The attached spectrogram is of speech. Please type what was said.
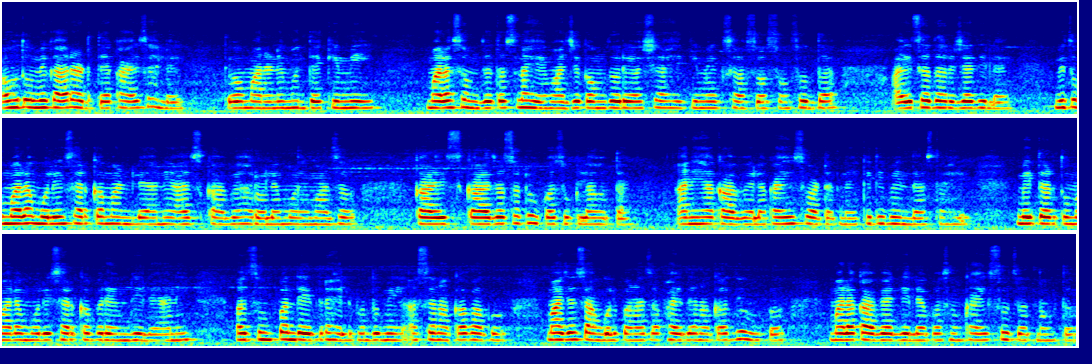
अहो तुम्ही का रडताय? काय झालंय? तेव्हा मानवी म्हणते की मी मला समजतच नाही. माझी कमजोरी अशी आहे की मी एक सासू असून सुद्धा आईचा दर्जा दिलाय. मी तुम्हाला मुलींसारखं मांडले आणि आज काव्य हरवल्यामुळे माझं काळीस काळजाचा ठोका चुकला होता आणि ह्या काव्याला काहीच वाटत नाही. किती बिंदास्त आहे. मी तर तुम्हाला मुलीसारखं प्रेम दिले आणि अजून पण देत राहील पण तुम्ही असं नका वागू. माझ्या चांगुलपणाचा फायदा नका घेऊ ग. मला काव्या गेल्यापासून काही सुचत नव्हतं.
